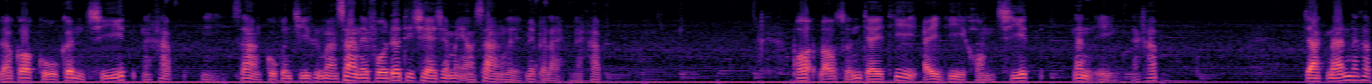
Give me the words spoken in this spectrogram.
แล้วก็ Google Sheet นะครับนี่สร้าง Google Sheet ขึ้นมาสร้างในโฟลเดอร์ที่แชร์ใช่ไหมเอาสร้างเลยไม่เป็นไรนะครับ เพราะเราสนใจที่ ID ของชีตนั่นเองนะครับ จากนั้นนะครับ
